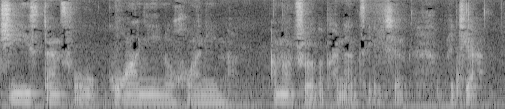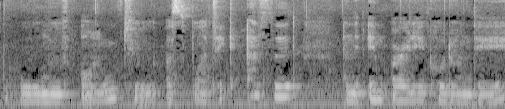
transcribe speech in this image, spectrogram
G stands for guanine or guanine. I'm not sure the pronunciation, but yeah. We'll move on to aspartic acid, and the mRNA codon there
